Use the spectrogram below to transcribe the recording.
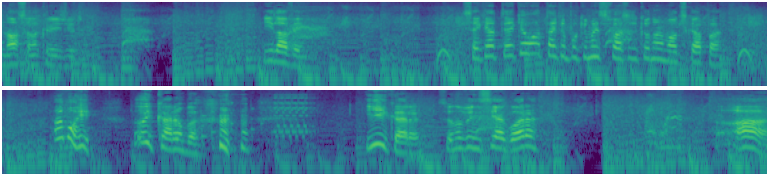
Nossa, eu não acredito. E lá vem. Isso aqui até que é um ataque um pouquinho mais fácil do que o normal de escapar. Ah, morri! Ui, caramba! Ih, cara, se eu não vencer agora... Ah!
